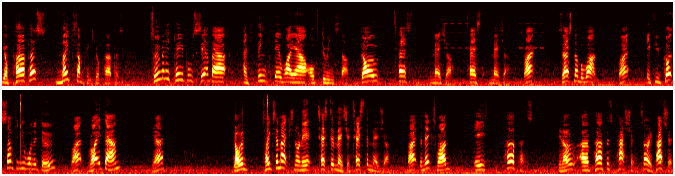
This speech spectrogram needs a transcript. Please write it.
your purpose, make something your purpose. Too many people sit about and think their way out of doing stuff. Go test, measure, test, measure, right? So that's number one, right? If you've got something you want to do, right, write it down, yeah? Go and take some action on it, test and measure, test and measure, right? The next one is purpose. You know, uh, purpose, passion. Sorry, passion.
